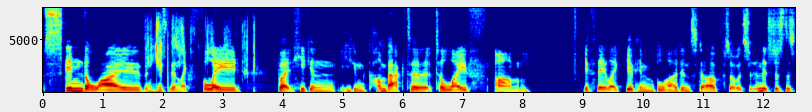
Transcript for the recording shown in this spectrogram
skinned alive and he's been like filleted, but he can he can come back to to life um, if they like give him blood and stuff. So it's and it's just this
